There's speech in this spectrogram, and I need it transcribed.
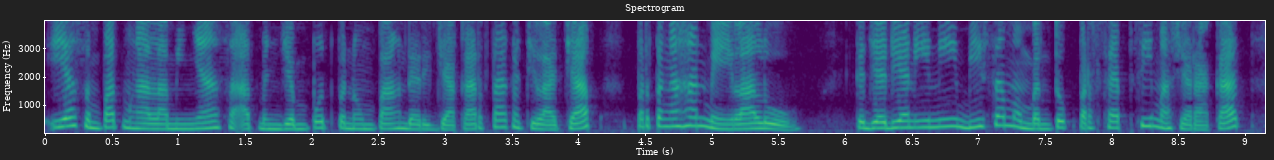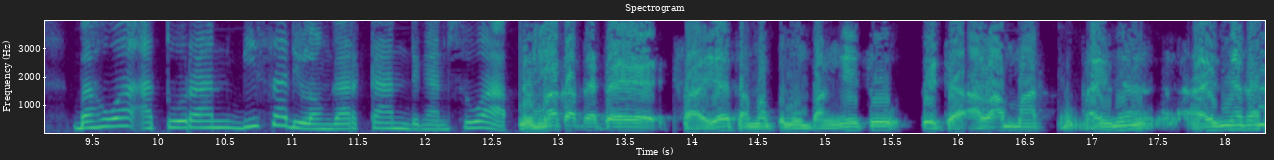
Ia sempat mengalaminya saat menjemput penumpang dari Jakarta ke Cilacap pertengahan Mei lalu. Kejadian ini bisa membentuk persepsi masyarakat bahwa aturan bisa dilonggarkan dengan suap. Cuma KTP saya sama penumpangnya itu beda alamat. Akhirnya akhirnya kan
